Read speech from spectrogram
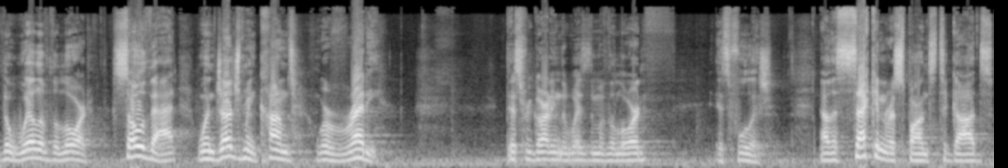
the will of the Lord, so that when judgment comes, we're ready. Disregarding the wisdom of the Lord is foolish. Now, the second response to God's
